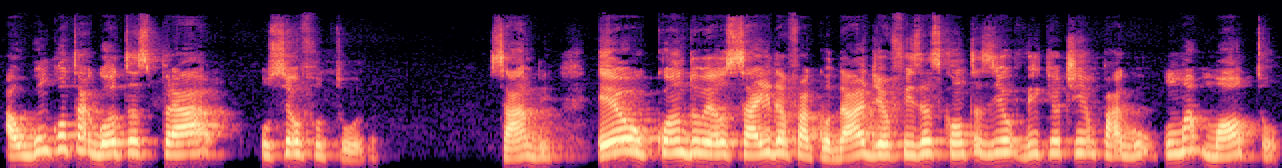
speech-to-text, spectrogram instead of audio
algum conta-gotas para o seu futuro? Sabe? Eu, quando eu saí da faculdade, eu fiz as contas e eu vi que eu tinha pago uma moto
